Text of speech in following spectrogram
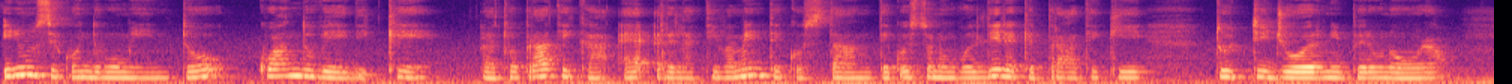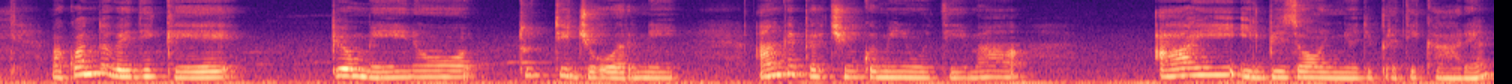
in un secondo momento, quando vedi che la tua pratica è relativamente costante, questo non vuol dire che pratichi tutti i giorni per un'ora, ma quando vedi che più o meno tutti i giorni, anche per 5 minuti, ma hai il bisogno di praticare,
